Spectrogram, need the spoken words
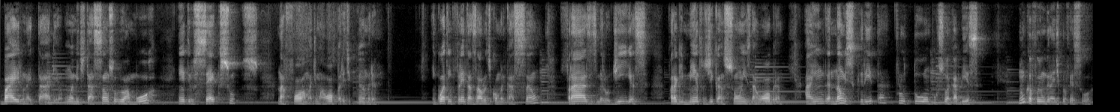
Byron na Itália, uma meditação sobre o amor entre os sexos na forma de uma ópera de câmara. Enquanto enfrenta as aulas de comunicação, frases, melodias, fragmentos de canções da obra, ainda não escrita, flutuam por sua cabeça. Nunca foi um grande professor.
